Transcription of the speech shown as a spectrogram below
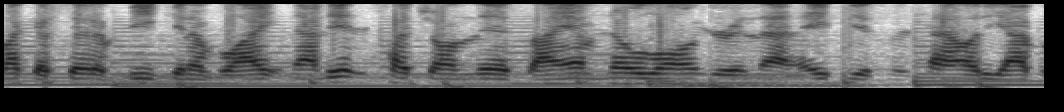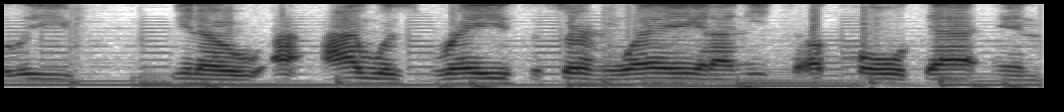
like I said, a beacon of light. And I didn't touch on this. I am no longer in that atheist mentality. I believe you know, I, I, was raised a certain way and I need to uphold that. And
